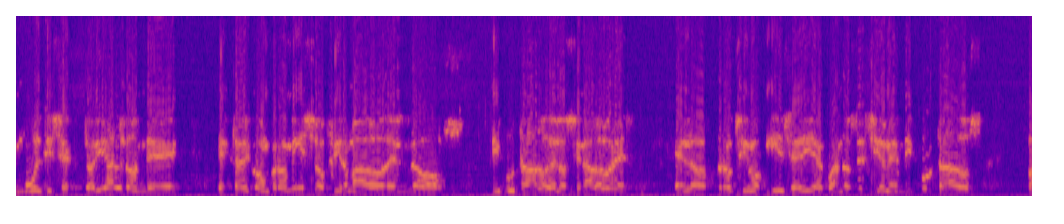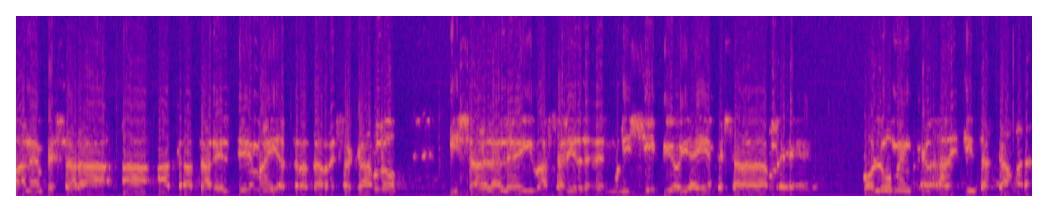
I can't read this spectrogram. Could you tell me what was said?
multisectorial donde está el compromiso firmado de los diputados, de los senadores. En los próximos 15 días, cuando sesionen diputados, van a empezar a tratar el tema y a tratar de sacarlo y ya la ley va a salir desde el municipio y ahí empezar a darle volumen a las distintas cámaras.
